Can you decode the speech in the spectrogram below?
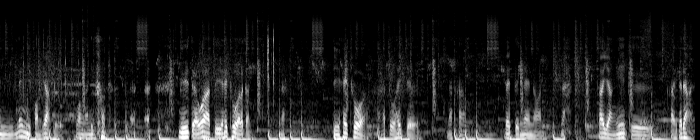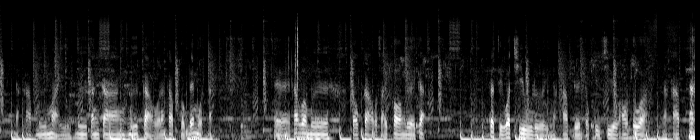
มีไม่มีความยากเลยว่างั้นดีกว่ามีแต่ว่าตีให้ทั่วแล้วกันนะตีให้ทั่วหาตัวให้เจอนะครับ ได้ตึงแน่นอนนะถ้าอย่างนี้คือ ครก็ได้นะครับ มือใหม่ มือกลางๆ มือเก่านะครับ ตกได้หมดนะเออถ้าว่ามือเก่าๆสายคลองเลยก็ ก็ถือว่าชิลเลยนะครับ เดินตกชิวๆเอาตัวนะครับอะ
